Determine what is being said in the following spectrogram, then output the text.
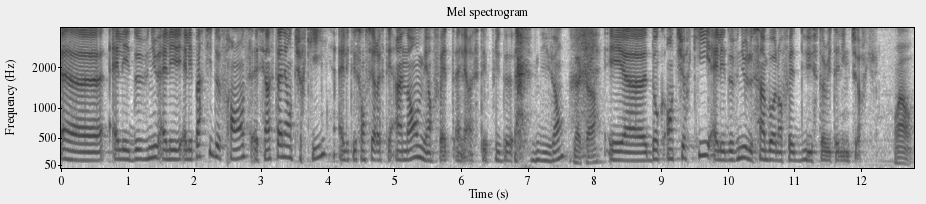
elle est devenue, elle est, elle est partie de France, elle s'est installée en Turquie. Elle était censée rester un an, mais en fait, elle est restée plus de dix ans. D'accord. Et donc en Turquie, elle est devenue le symbole en fait du storytelling turc. Wow.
